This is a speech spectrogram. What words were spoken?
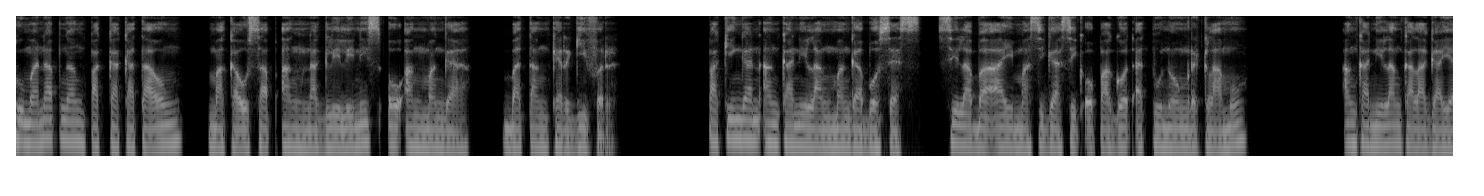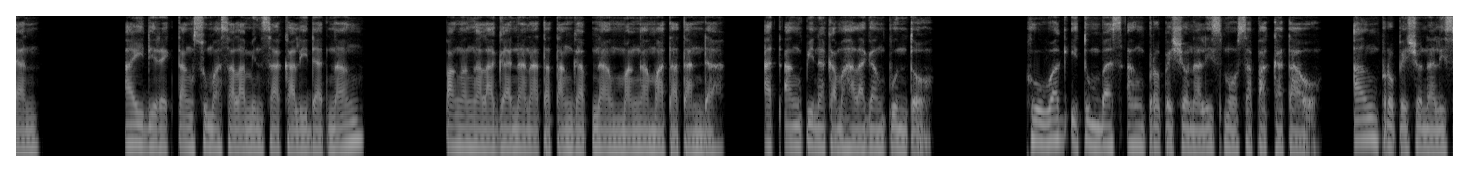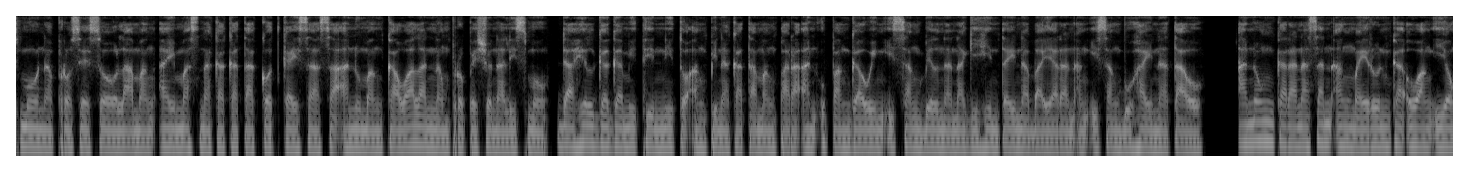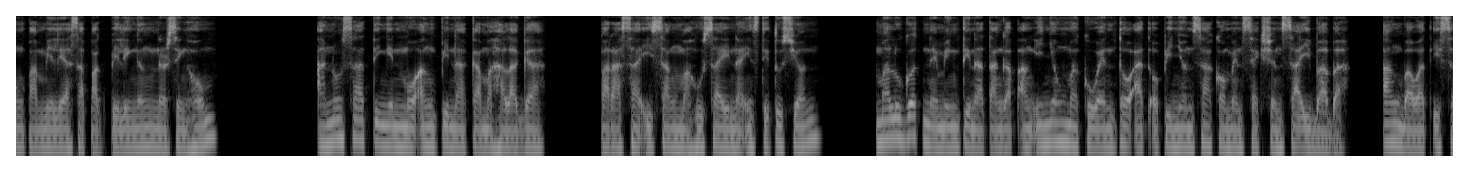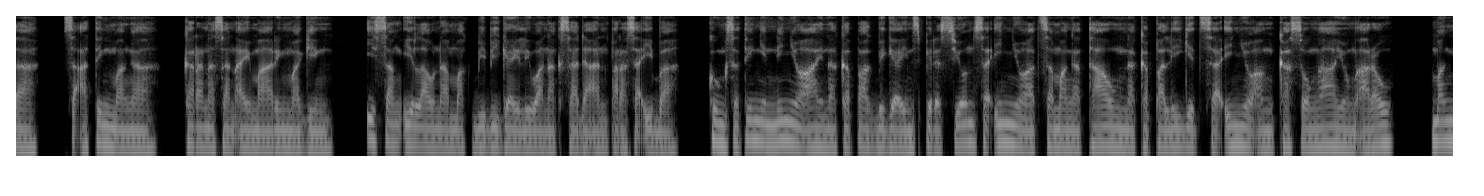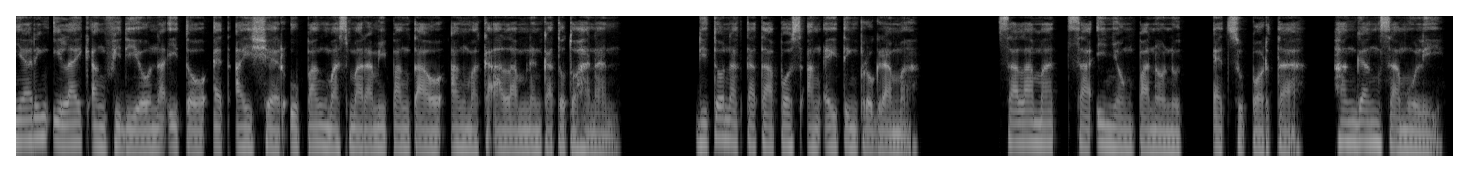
Humanap ngang pagkakataong makausap ang naglilinis o ang mga batang caregiver. Pakinggan ang kanilang mga boses. Sila ba ay masigasig o pagod at punong reklamo? Ang kanilang kalagayan ay direktang sumasalamin sa kalidad ng pangangalaga na natatanggap ng mga matatanda. At ang pinakamahalagang punto, huwag itumbas ang profesionalismo sa pagkatao. Ang profesionalismo na proseso lamang ay mas nakakatakot kaysa sa anumang kawalan ng profesionalismo dahil gagamitin nito ang pinakatamang paraan upang gawing isang bill na naghihintay na bayaran ang isang buhay na tao. Anong karanasan ang mayroon ka o ang iyong pamilya sa pagpiling ng nursing home? Ano sa tingin mo ang pinakamahalaga para sa isang mahusay na institusyon? Malugot neming tinatanggap ang inyong makuwento at opinyon sa comment section sa ibaba. Ang bawat isa sa ating mga karanasan ay maring maging isang ilaw na makbibigay liwanag sa daan para sa iba. Kung sa tingin ninyo ay nakapagbigay inspirasyon sa inyo at sa mga taong nakapaligid sa inyo ang kaso ngayong araw, mangyaring ilike ang video na ito at i-share upang mas marami pang tao ang makaalam ng katotohanan. Dito nagtatapos ang 18 programa. Salamat sa inyong panonot at suporta. Hanggang sa muli.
